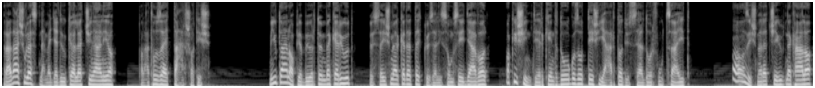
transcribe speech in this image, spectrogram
Ráadásul ezt nem egyedül kellett csinálnia, talált hozzá egy társat is. Miután apja börtönbe került, összeismerkedett egy közeli szomszédjával, aki sintérként dolgozott és járta Düsseldorf utcáit. Az ismerettségüknek hála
